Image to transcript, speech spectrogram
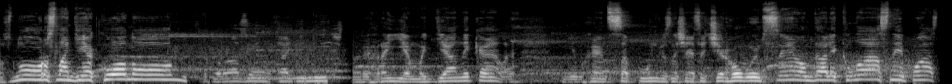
Знову Руслан Діакону. Цього разу Дані переграє медяника, але Євген Сапун визначається черговим сейвом. Далі класний пас.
